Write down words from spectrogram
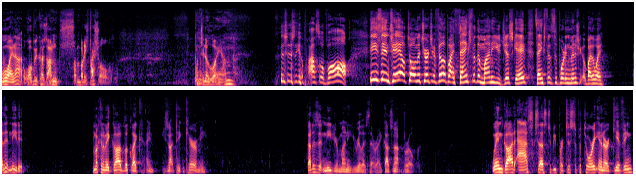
Why not? Well, because I'm somebody special. Don't you know who I am? This is the Apostle Paul. He's in jail, told the church at Philippi, thanks for the money you just gave. Thanks for supporting the ministry. Oh, by the way, I didn't need it. I'm not going to make God look like I, he's not taking care of me. God doesn't need your money. You realize that, right? God's not broke. When God asks us to be participatory in our giving,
